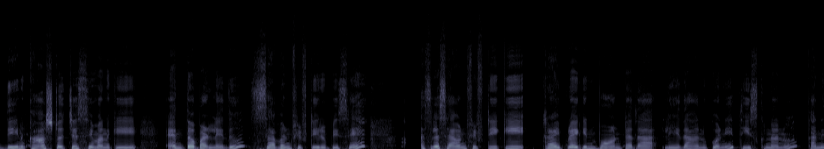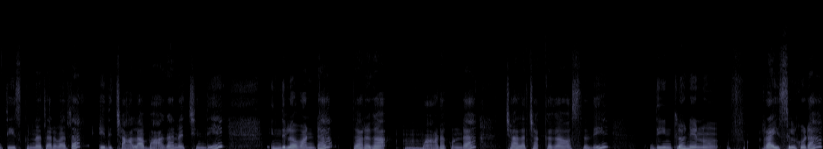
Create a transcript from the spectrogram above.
దీని కాస్ట్ వచ్చేసి మనకి ఎంతో పడలేదు. సెవెన్ ఫిఫ్టీ రూపీసే. అసలు సెవెన్ ఫిఫ్టీకి ట్రైప్లైగిన్ బాగుంటుందా లేదా అనుకొని తీసుకున్నాను. కానీ తీసుకున్న తర్వాత ఇది చాలా బాగా నచ్చింది. ఇందులో వంట త్వరగా మాడకుండా చాలా చక్కగా వస్తుంది. దీంట్లో నేను రైసులు కూడా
